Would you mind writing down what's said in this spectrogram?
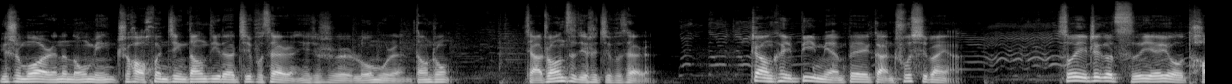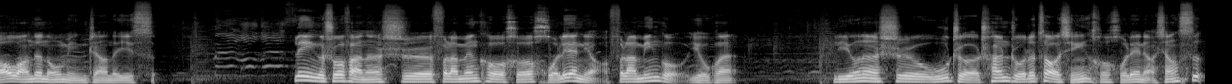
于是摩尔人的农民只好混进当地的吉普赛人，也就是罗姆人当中。假装自己是吉普赛人，这样可以避免被赶出西班牙。所以这个词也有“逃亡的农民”这样的意思。另一个说法呢是，flamenco 和火烈鸟 （flamingo） 有关，理由呢是舞者穿着的造型和火烈鸟相似。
